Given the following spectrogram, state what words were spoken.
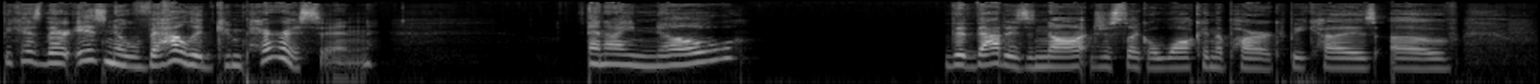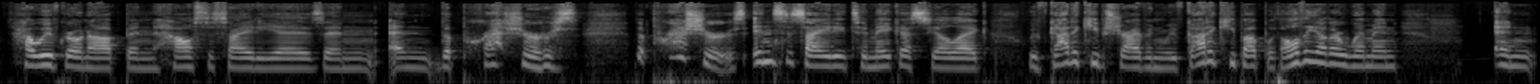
because there is no valid comparison. And I know that that is not just like a walk in the park because of how we've grown up and how society is and and the pressures the pressures in society to make us feel like we've got to keep striving we've got to keep up with all the other women and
